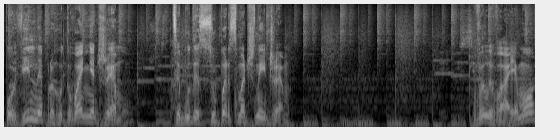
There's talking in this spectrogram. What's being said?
Повільне приготування джему. Це буде суперсмачний джем. Виливаємо.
